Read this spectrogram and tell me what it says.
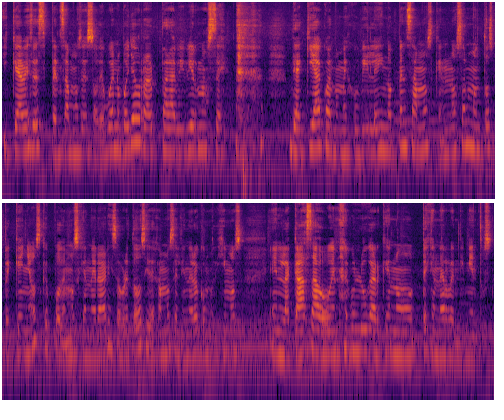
Y que a veces pensamos eso, de bueno, voy a ahorrar para vivir, no sé, de aquí a cuando me jubile y no pensamos que no son montos pequeños que podemos generar y sobre todo si dejamos el dinero, como dijimos, en la casa o en algún lugar que no te genere rendimientos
